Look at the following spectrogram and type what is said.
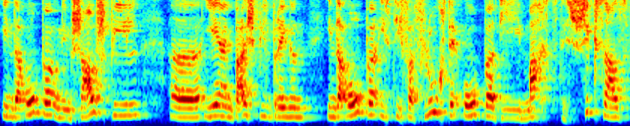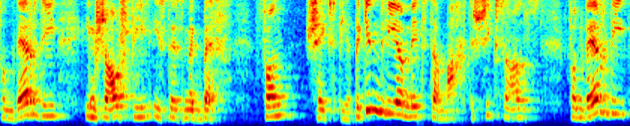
in der Oper und im Schauspiel äh, je ein Beispiel bringen. In der Oper ist die verfluchte Oper die Macht des Schicksals von Verdi, im Schauspiel ist es Macbeth von Shakespeare. Beginnen wir mit der Macht des Schicksals von Verdi.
